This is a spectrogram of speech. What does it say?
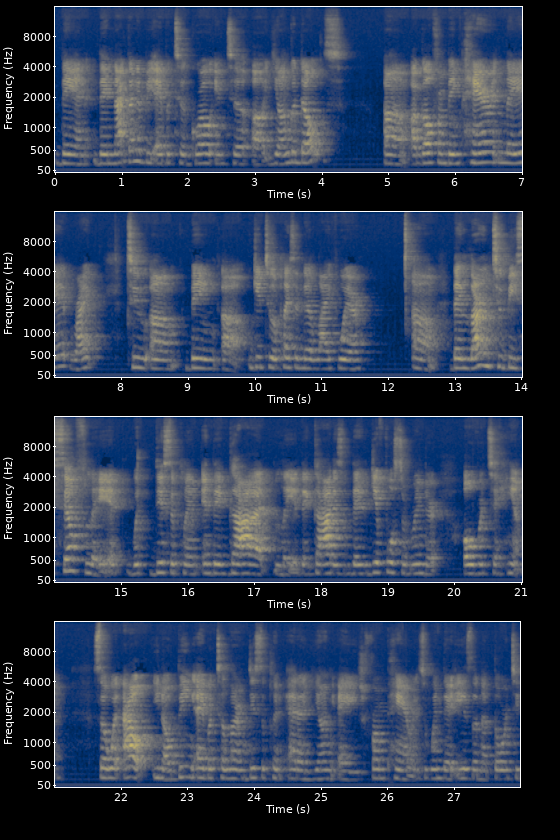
Then they're not going to be able to grow into uh, young adults um, or go from being parent led, right? To um, being, uh, get to a place in their life where um, they learn to be self-led with discipline and then God-led, that God is, they give full surrender over to him. So without, you know, being able to learn discipline at a young age from parents, when there is an authority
